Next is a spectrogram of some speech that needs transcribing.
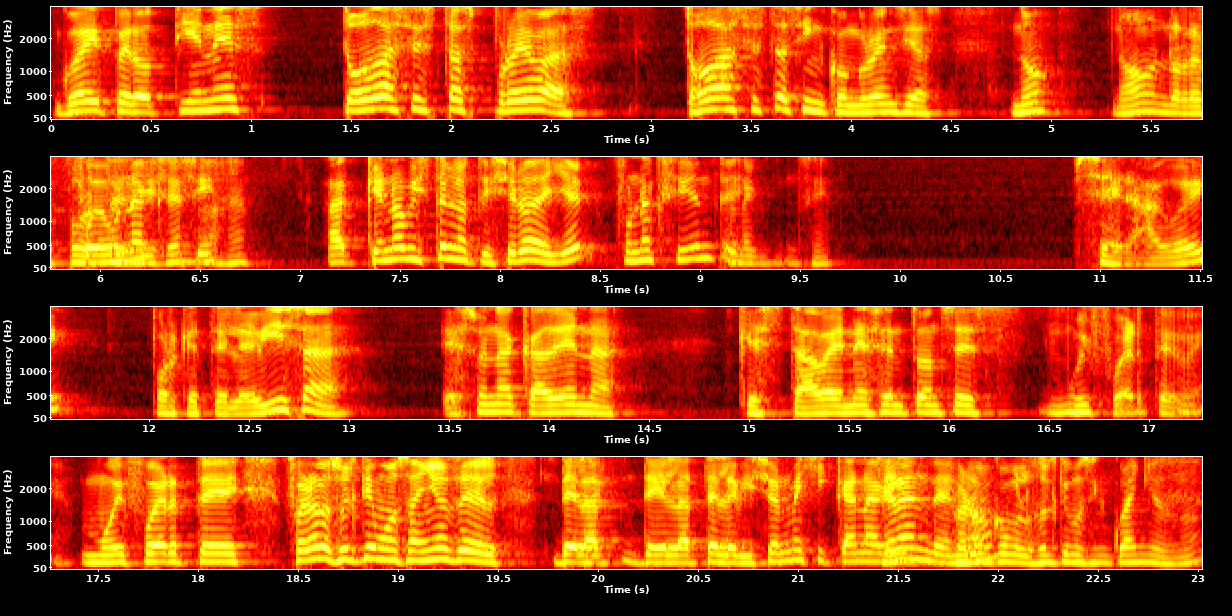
Güey, pero tienes todas estas pruebas, todas estas incongruencias. No, No, los fue reportes un dicen. sí. ajá. ¿A qué no viste el noticiero de ayer? Fue un accidente. Una- sí. ¿Será, güey? Porque Televisa es una cadena que estaba en ese entonces Muy fuerte, güey. muy fuerte. Fueron los últimos años del- de, Sí. la, de la televisión mexicana Sí, grande, Fueron ¿no? como los últimos cinco años, ¿no?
